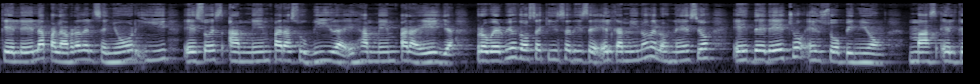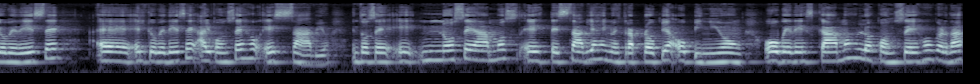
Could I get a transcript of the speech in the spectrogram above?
que lee la palabra del Señor y eso es amén para su vida, es amén para ella. Proverbios 12:15 dice, el camino de los necios es derecho en su opinión, mas el que obedece eh, el que obedece al consejo es sabio. Entonces, eh, no seamos este, sabias en nuestra propia opinión, obedezcamos los consejos, ¿verdad?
